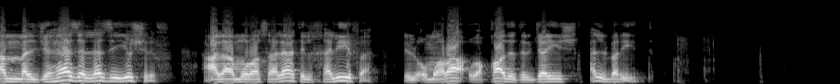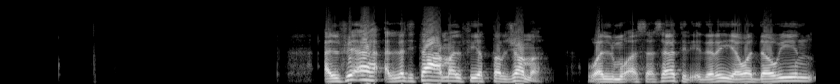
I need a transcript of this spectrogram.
أما الجهاز الذي يشرف على مراسلات الخليفة للأمراء وقادة الجيش البريد. الفئة التي تعمل في الترجمة والمؤسسات الإدارية والدواوين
